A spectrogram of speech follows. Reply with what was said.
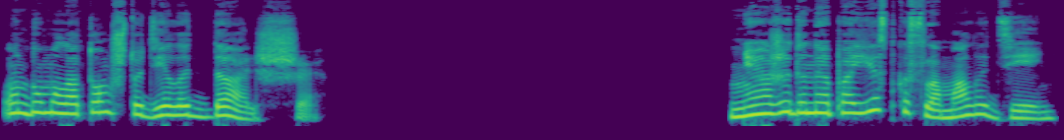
Он думал о том, что делать дальше. Неожиданная поездка сломала день.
